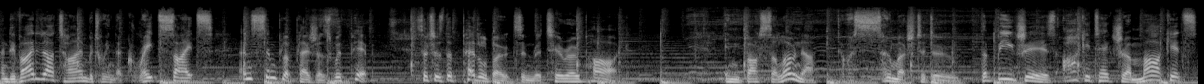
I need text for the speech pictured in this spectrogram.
and divided our time between the great sights and simpler pleasures with Pip, such as the pedal boats in Retiro Park. In Barcelona, there was so much to do the beaches, architecture, markets,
